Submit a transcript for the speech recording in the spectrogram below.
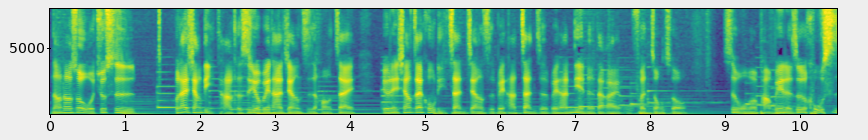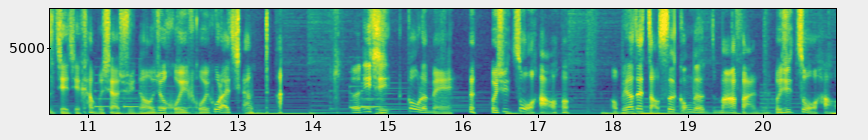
然后那时候我就是 不太想理他，可是又被他这样子哈，在有点像在护理站这样子被他站着，被他念了大概五分钟之后。是我们旁边的这个护士姐姐看不下去，然后就回回过来呛他，呃，一起够了没？回去坐好哦，不要再找社工的麻烦，回去坐好。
